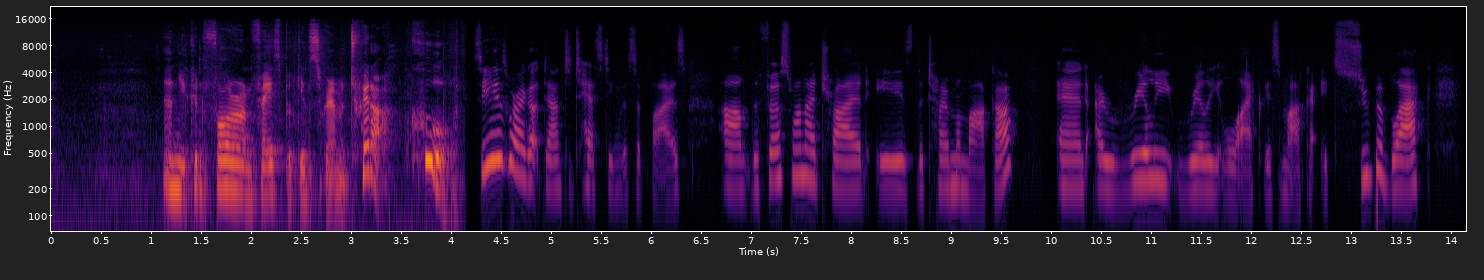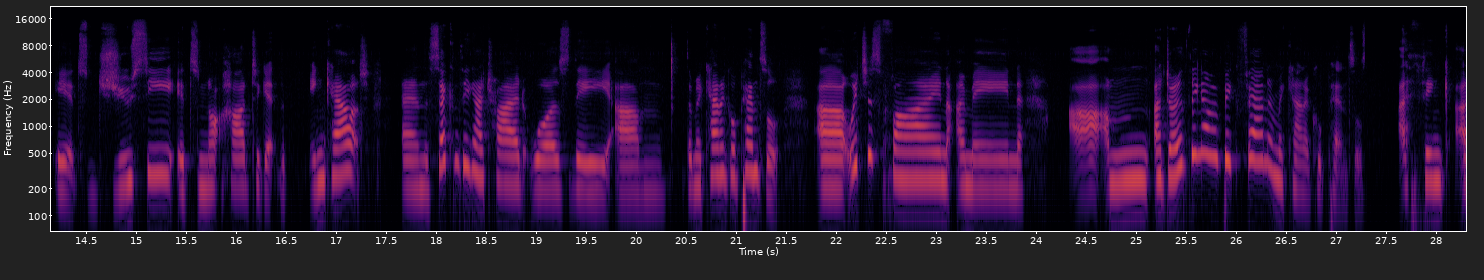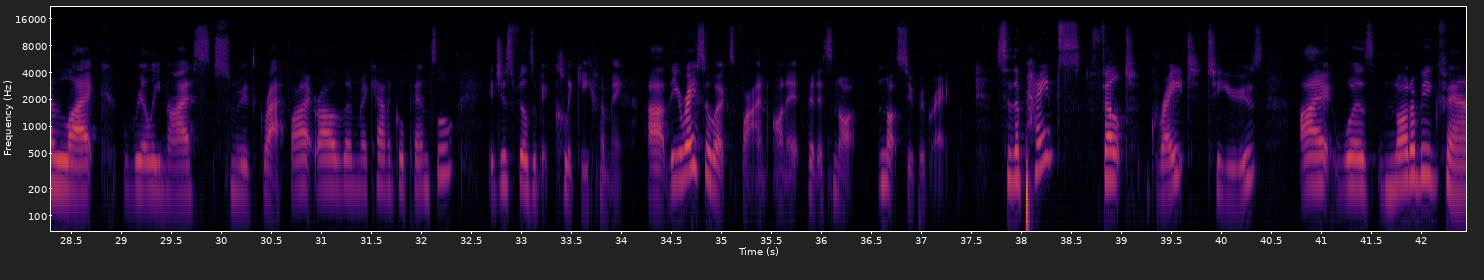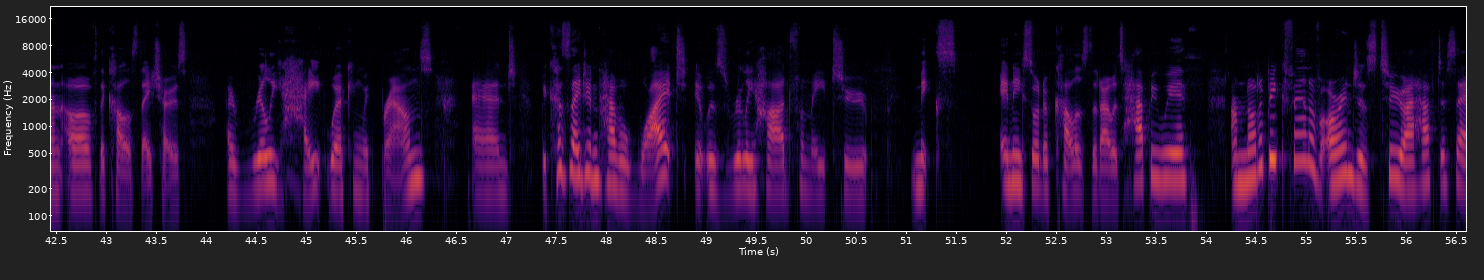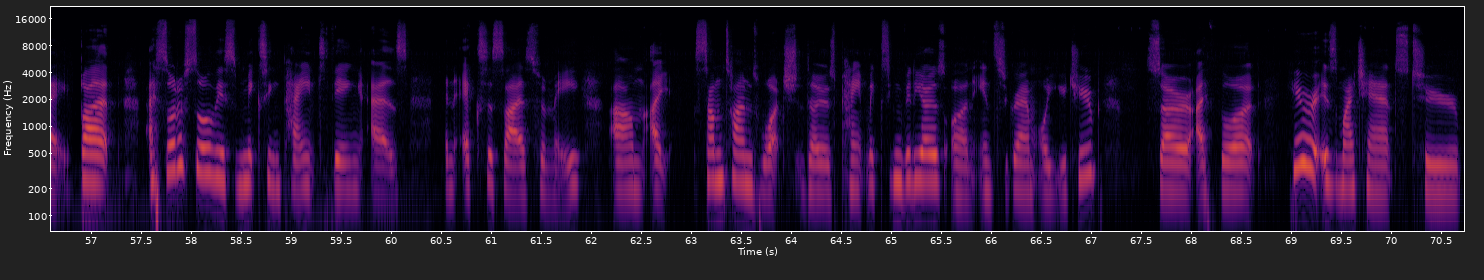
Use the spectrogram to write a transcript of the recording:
And you can follow her on Facebook, Instagram, and Twitter. Cool. So here's where I got down to testing the supplies. Um, the first one I tried is the Toma marker and I really, really like this marker. It's super black, it's juicy, it's not hard to get the ink out. And the second thing I tried was the um, the mechanical pencil, uh, which is fine. I mean, um, I don't think I'm a big fan of mechanical pencils. I think I like really nice, smooth graphite rather than mechanical pencil. It just feels a bit clicky for me. Uh, the eraser works fine on it, but it's not not super great. So the paints felt great to use. I was not a big fan of the colors they chose. I really hate working with browns, and because they didn't have a white, it was really hard for me to mix any sort of colors that I was happy with. I'm not a big fan of oranges too, I have to say, but I sort of saw this mixing paint thing as an exercise for me. Um, I sometimes watch those paint mixing videos on Instagram or YouTube so I thought, here is my chance to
